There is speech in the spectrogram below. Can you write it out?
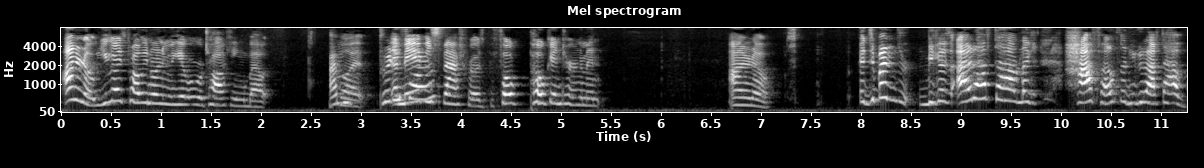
I don't know. You guys probably don't even get what we're talking about. I'm but pretty and far. maybe Smash Bros. But Fo- Pokken Tournament, I don't know. It depends because I'd have to have like half health, and you'd have to have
